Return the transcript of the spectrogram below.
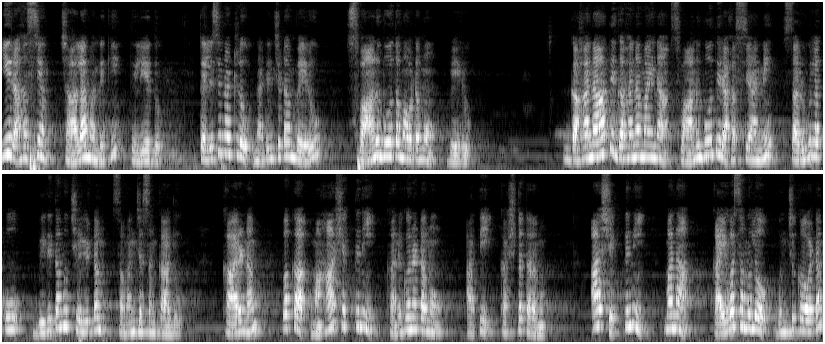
ఈ రహస్యం చాలామందికి తెలియదు. తెలిసినట్లు నటించటం వేరు స్వానుభూతమవటము వేరు. గహనాతి గహనమైన స్వానుభూతి రహస్యాన్ని సరువులకు విదితము చేయటం సమంజసం కాదు. కారణం ఒక మహాశక్తిని కనుగొనటము అతి కష్టతరము. ఆ శక్తిని మన కైవసములో ఉంచుకోవటం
